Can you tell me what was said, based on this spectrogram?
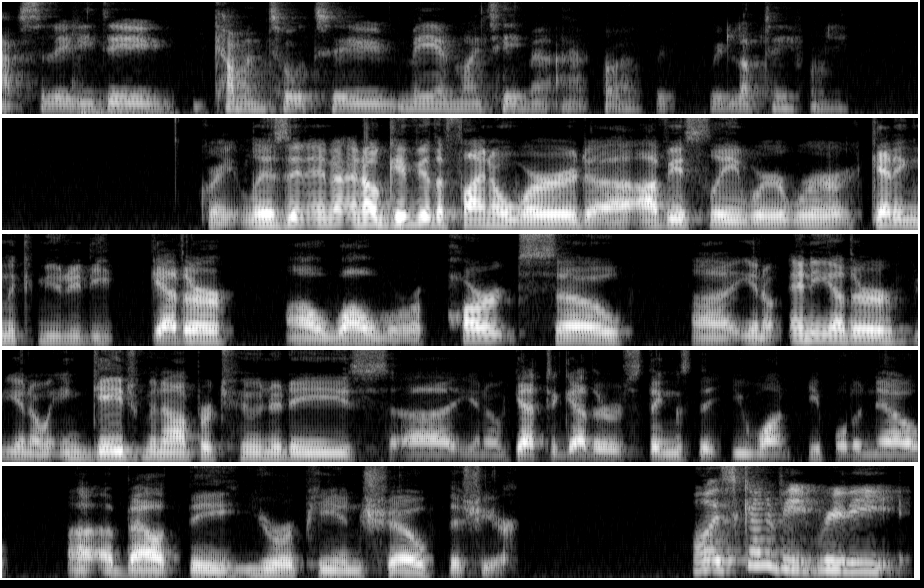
absolutely do come and talk to me and my team at Aqua. We'd, we'd love to hear from you. Great, Liz, and, and I'll give you the final word. Uh, obviously, we're, we're getting the community together uh, while we're apart. So, uh, you know, any other, you know, engagement opportunities, uh, you know, get-togethers, things that you want people to know uh, about the European show this year? Well, it's going to be really,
